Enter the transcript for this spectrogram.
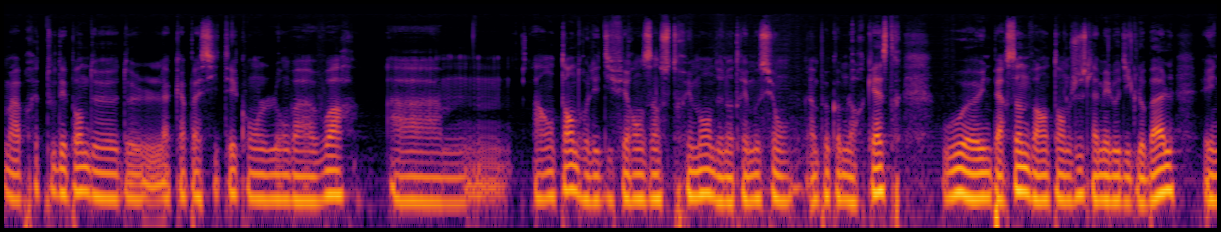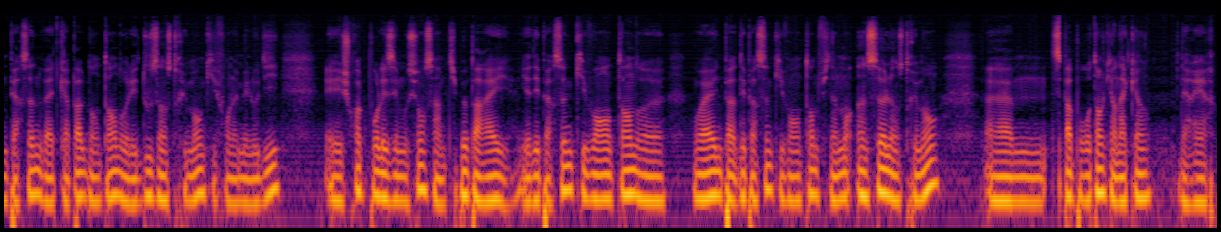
Mais après, tout dépend de, de la capacité qu'on va avoir à, entendre les différents instruments de notre émotion, un peu comme l'orchestre, où euh, une personne va entendre juste la mélodie globale et une personne va être capable d'entendre les douze instruments qui font la mélodie. Et je crois que pour les émotions, c'est un petit peu pareil. Il y a des personnes qui vont entendre, euh, ouais, des personnes qui vont entendre finalement un seul instrument. Euh, c'est pas pour autant qu'il y en a qu'un derrière.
